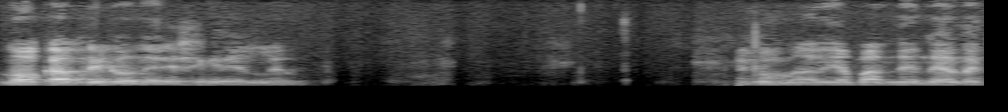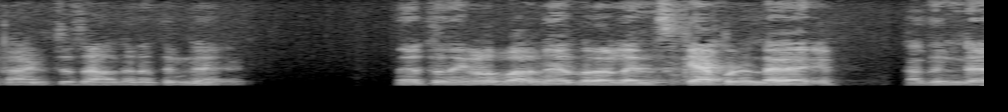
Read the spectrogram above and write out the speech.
നോക്കാം അപ്ഡേറ്റ് വന്നതിന് ശേഷം എങ്ങനെയല്ല ഇപ്പം അത് ഞാൻ പറഞ്ഞ നേരത്തെ കാണിച്ച സാധനത്തിന്റെ നേരത്തെ നിങ്ങൾ പറഞ്ഞായിരുന്നല്ലോ ലെൻസ് ക്യാപ്പ് ഇടേണ്ട കാര്യം. അതിന്റെ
